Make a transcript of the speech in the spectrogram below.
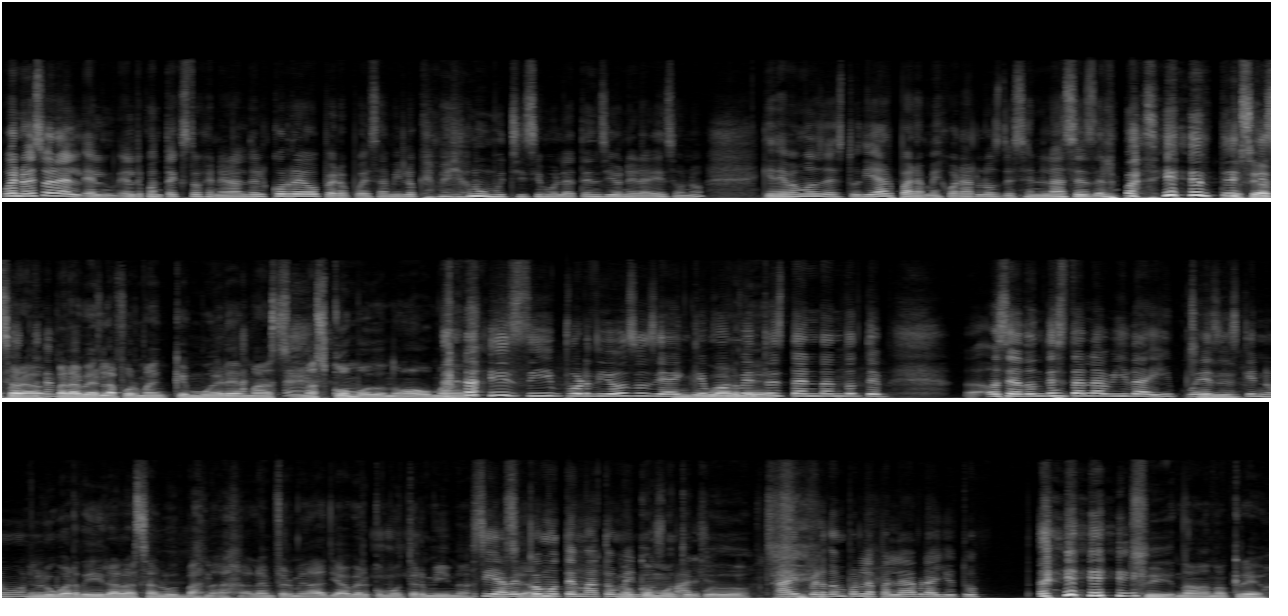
bueno eso era el, el, contexto general del correo pero pues a mí lo que me llamó muchísimo la atención era eso no que debemos de estudiar para mejorar los desenlaces del paciente. O sea para, para, ver la forma en que muere más más cómodo no o más Ay, sí por Dios o sea en, qué momento están dándote o sea, ¿dónde está la vida ahí? Pues es que no. En lugar de ir a la salud, van a, la enfermedad y a ver cómo termina. Sí, a ver cómo te mato menos mal. Ay, perdón por la palabra, YouTube. sí, no, no creo.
